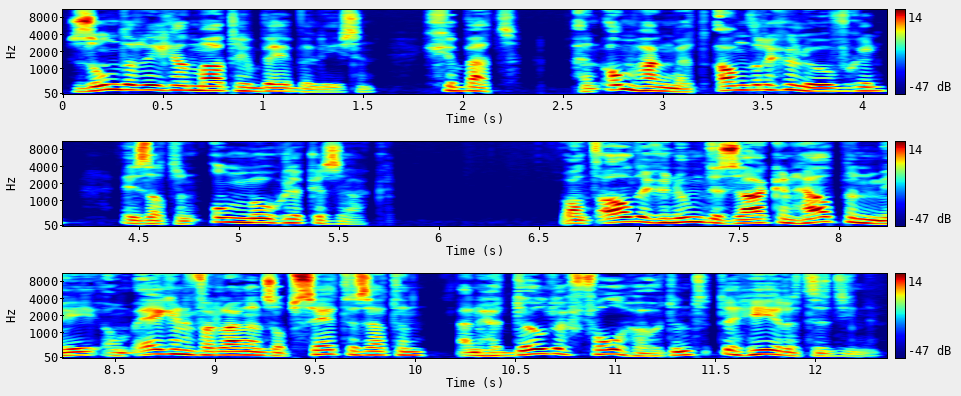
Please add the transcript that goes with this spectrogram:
Zonder regelmatig bijbelezen, gebed en omgang met andere gelovigen is dat een onmogelijke zaak. Want al de genoemde zaken helpen mee om eigen verlangens opzij te zetten en geduldig volhoudend de Here te dienen.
